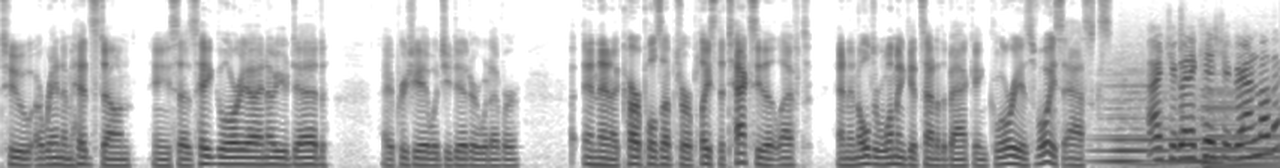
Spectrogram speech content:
to a random headstone, and he says, Hey, Gloria, I know you're dead. I appreciate what you did, or whatever. And then a car pulls up to replace the taxi that left, and an older woman gets out of the back, and Gloria's voice asks, Aren't you going to kiss your grandmother?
